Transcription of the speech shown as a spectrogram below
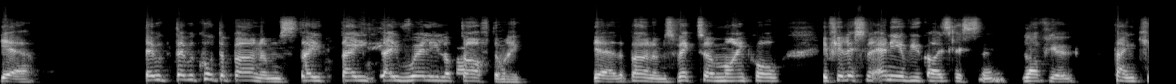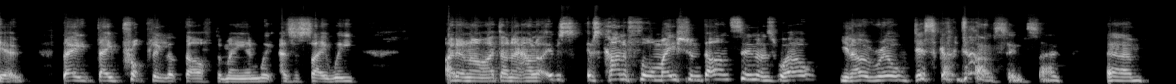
Yeah. They were, they were called the Burnhams. They they they really looked after me. Yeah, the Burnhams. Victor, Michael. If you listen, any of you guys listening, love you. Thank you. They they properly looked after me, and we, as I say, we. I don't know. I don't know how long it was. It was kind of formation dancing as well. You know, real disco dancing. So um,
